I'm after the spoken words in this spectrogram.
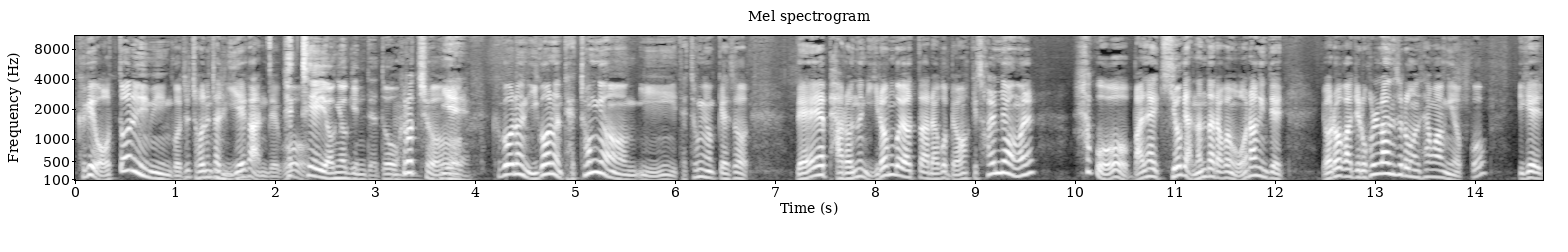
그게 어떤 의미인 거죠? 저는 잘 이해가 안 되고. 팩트의 영역인데도 그렇죠. 예. 그거는 이거는 대통령이 대통령께서 내 발언은 이런 거였다라고 명확히 설명을 하고 만약에 기억이 안 난다라고 하면 워낙 이제 여러 가지로 혼란스러운 상황이었고 이게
